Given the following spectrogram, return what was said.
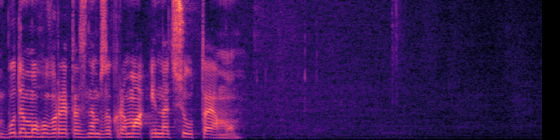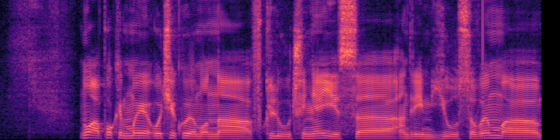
будемо говорити з ним, зокрема, і на цю тему. Ну а поки ми очікуємо на включення із е, Андрієм Юсовим, е,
